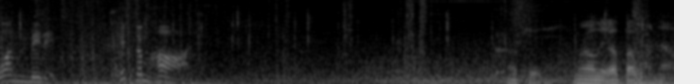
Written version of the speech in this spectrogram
One minute. Hit them hard. Okay. We're only up by one now.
